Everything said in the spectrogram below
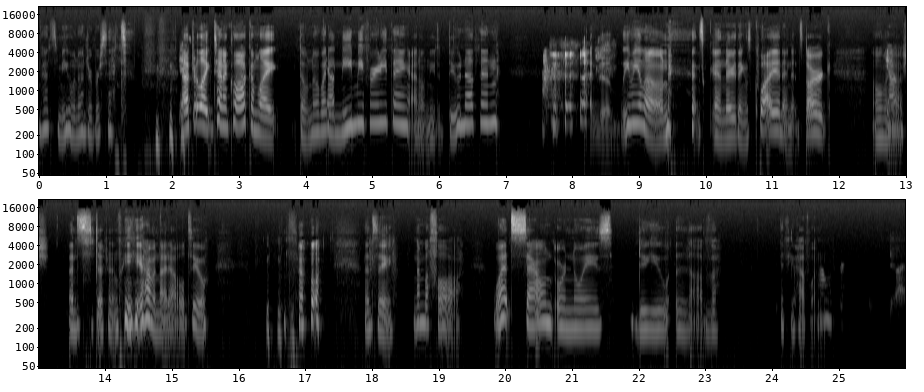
That's me 100%. After like 10 o'clock, I'm like, don't nobody Yep. need me for anything. I don't need to do nothing. Leave me alone. It's, and everything's quiet and it's dark. Oh my Yep. gosh. That's definitely, I'm a night owl too. so let's see. Number four. What sound or noise do you love? If you have one. do I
